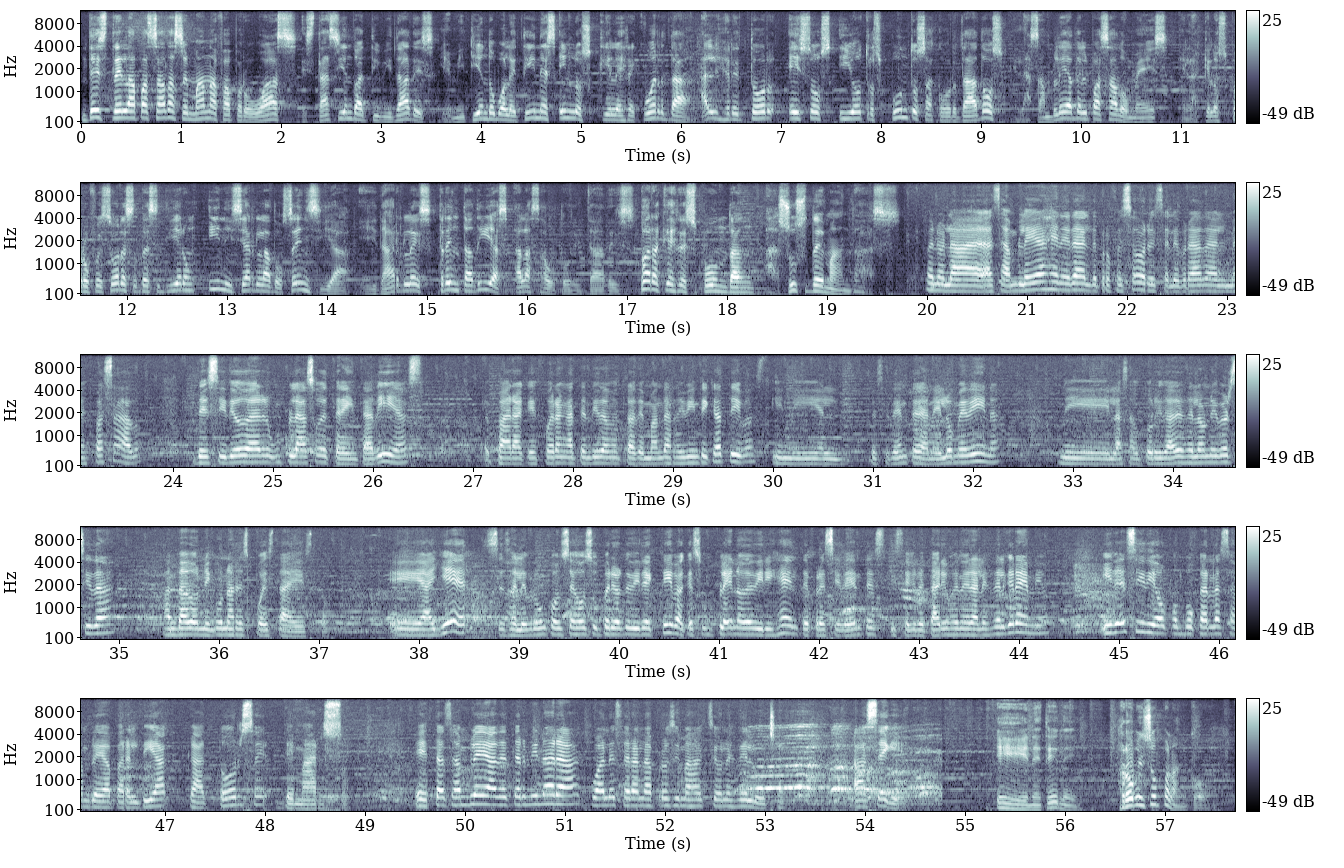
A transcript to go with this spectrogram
Desde la pasada semana FAPROAS está haciendo actividades y emitiendo boletines en los que le recuerda al rector esos y otros puntos acordados en la asamblea del pasado mes, en la que los profesores decidieron iniciar la docencia y darles 30 días a las autoridades para que respondan a sus demandas. Bueno, la Asamblea General de Profesores celebrada el mes pasado decidió dar un plazo de 30 días para que fueran atendidas nuestras demandas reivindicativas y ni el presidente Danilo Medina ni las autoridades de la universidad han dado ninguna respuesta a esto. Eh, ayer se celebró un Consejo Superior de Directiva, que es un pleno de dirigentes, presidentes y secretarios generales del gremio, y decidió convocar la asamblea para el día 14 de marzo. Esta asamblea determinará cuáles serán las próximas acciones de lucha a seguir. NTN Robinson Polanco.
